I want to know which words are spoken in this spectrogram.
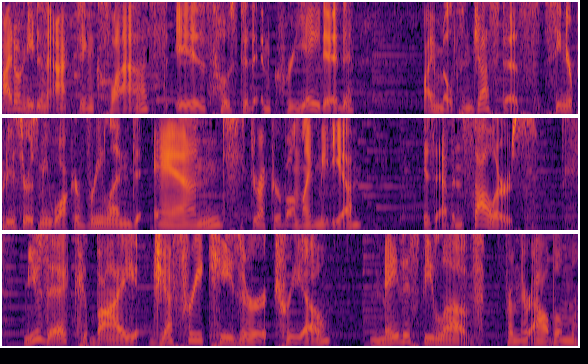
I Don't Need an Acting Class is hosted and created by Milton Justice. Senior producer is me, Walker Vreeland, and director of online media is Evan Solers. Music by Geoffrey Keezer Trio, May This Be Love, from their album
